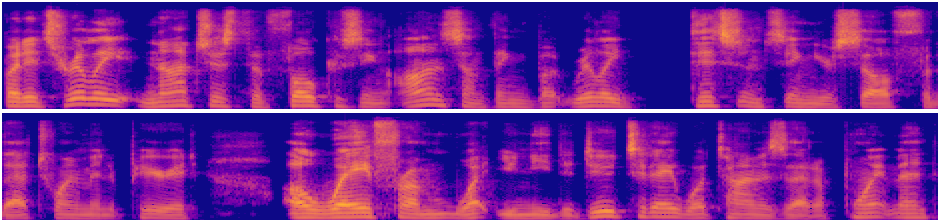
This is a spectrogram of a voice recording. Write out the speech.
but it's really not just the focusing on something, but really distancing yourself for that 20 minute period away from what you need to do today. What time is that appointment?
